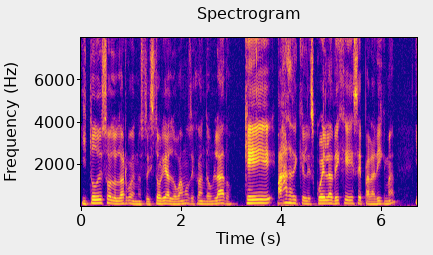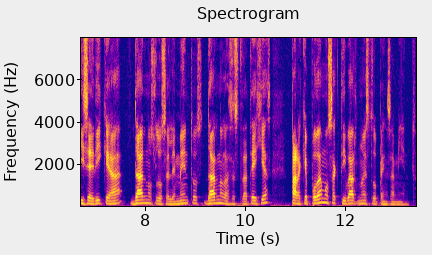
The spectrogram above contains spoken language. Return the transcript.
y todo eso a lo largo de nuestra historia lo vamos dejando a un lado. Qué padre que la escuela deje ese paradigma y se dedique a darnos los elementos, darnos las estrategias para que podamos activar nuestro pensamiento.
